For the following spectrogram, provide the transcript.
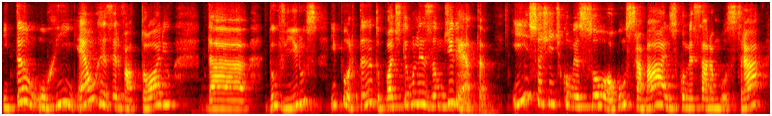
Então, o rim é um reservatório da, do vírus e, portanto, pode ter uma lesão direta. Isso a gente começou, alguns trabalhos começaram a mostrar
